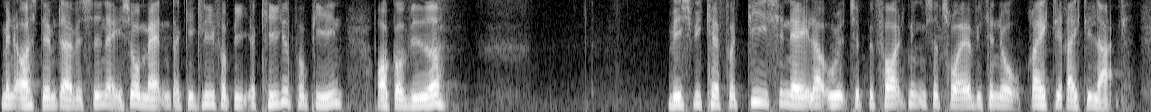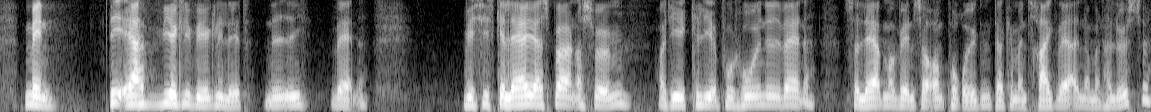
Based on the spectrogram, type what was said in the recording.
men også dem, der er ved siden af. I så manden, der gik lige forbi og kiggede på pigen og går videre. Hvis vi kan få de signaler ud til befolkningen, så tror jeg, at vi kan nå rigtig, rigtig langt. Men det er virkelig, virkelig let ned i vandet. Hvis I skal lære jeres børn at svømme, og de ikke kan lide at putte hovedet ned i vandet, så lær dem at vende sig om på ryggen. Der kan man trække vejret, når man har lyst til.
